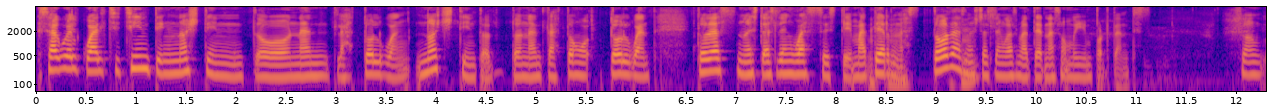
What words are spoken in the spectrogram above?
Sahuel cual chichintin nochtin tonantlahtolwan, nochtin todas nuestras lenguas este, maternas, todas nuestras lenguas maternas son muy importantes. Son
